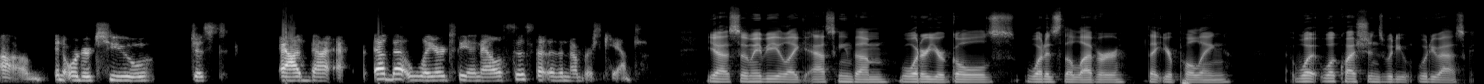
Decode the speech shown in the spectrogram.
um, in order to just add that add that layer to the analysis that the numbers can't. Yeah, so maybe like asking them what are your goals? What is the lever that you're pulling? What what questions would you would you ask?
